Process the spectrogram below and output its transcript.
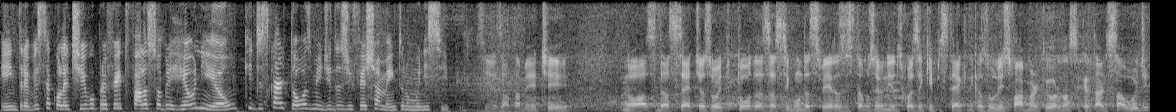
Em entrevista coletiva, o prefeito fala sobre reunião que descartou as medidas de fechamento no município. Sim, exatamente. Nós, das 7 às 8, todas as segundas-feiras, estamos reunidos com as equipes técnicas do Luiz Fábio Marquioro, nosso secretário de Saúde,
